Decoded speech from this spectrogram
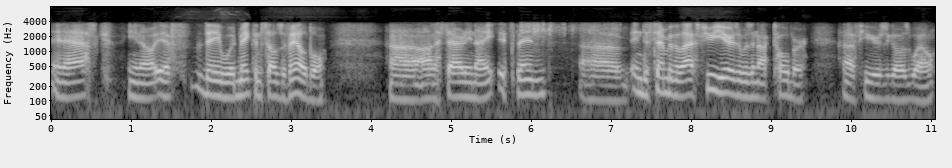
and ask, you know, if they would make themselves available uh, on a Saturday night. It's been uh, in December. The last few years, it was in October, uh, a few years ago as well.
